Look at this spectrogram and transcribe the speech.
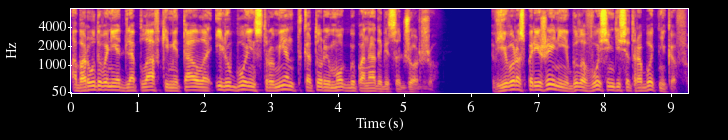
оборудование для плавки металла и любой инструмент, который мог бы понадобиться Джорджу. В его распоряжении было 80 работников,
